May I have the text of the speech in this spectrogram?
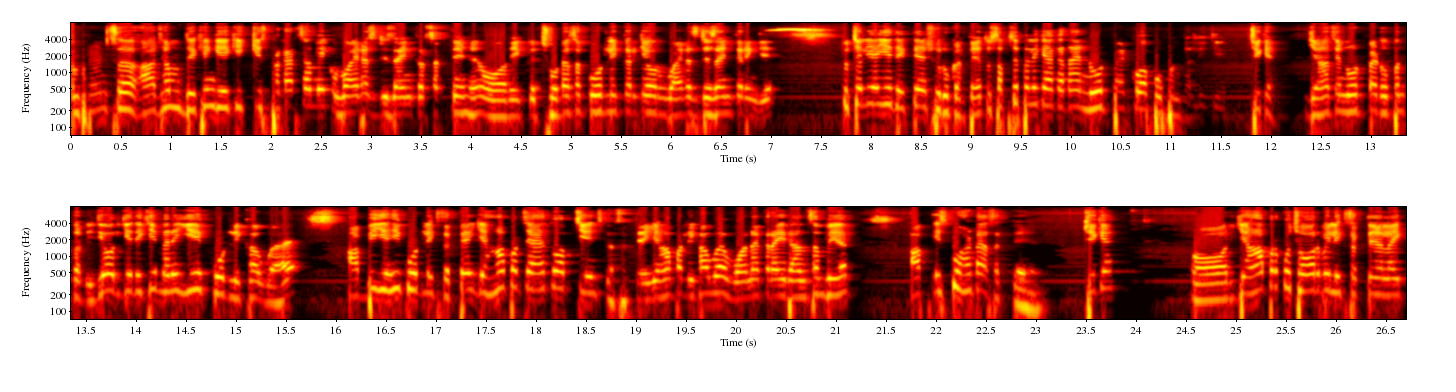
फ्रेंड्स आज हम देखेंगे कि किस प्रकार से हम एक वायरस डिज़ाइन कर सकते हैं और एक छोटा सा कोड लिख करके और वायरस डिज़ाइन करेंगे। तो चलिए ये देखते हैं, शुरू करते हैं। तो सबसे पहले क्या करना है नोटपैड को आप ओपन कर लीजिए, ठीक है? यहाँ से नोटपैड ओपन कर लीजिए और ये देखिए, मैंने ये कोड लिखा हुआ है। आप भी यही कोड लिख सकते हैं। यहाँ पर चाहे तो आप चेंज कर सकते हैं। यहाँ पर लिखा हुआ है वानाक्राई रैंसमवेयर आप इसको हटा सकते हैं, ठीक है? और यहाँ पर कुछ और भी लिख सकते हैं लाइक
